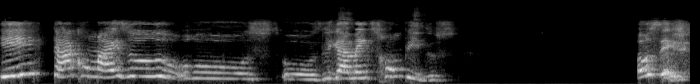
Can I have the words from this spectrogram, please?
e tá com mais o, os, os ligamentos rompidos. Ou seja,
